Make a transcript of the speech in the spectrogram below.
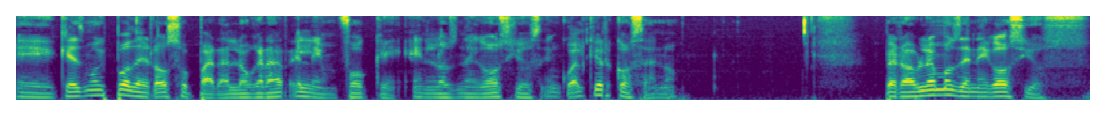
eh, que es muy poderoso para lograr el enfoque en los negocios, en cualquier cosa, ¿no? Pero hablemos de negocios.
